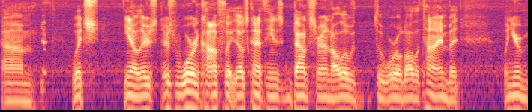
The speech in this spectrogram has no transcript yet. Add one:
um, which you know there's there's war and conflict, those kind of things bounce around all over the world all the time. But when you're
